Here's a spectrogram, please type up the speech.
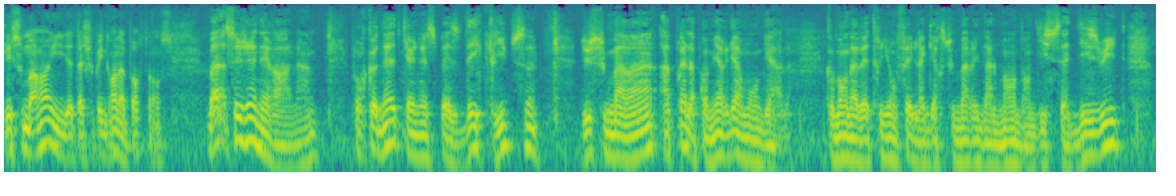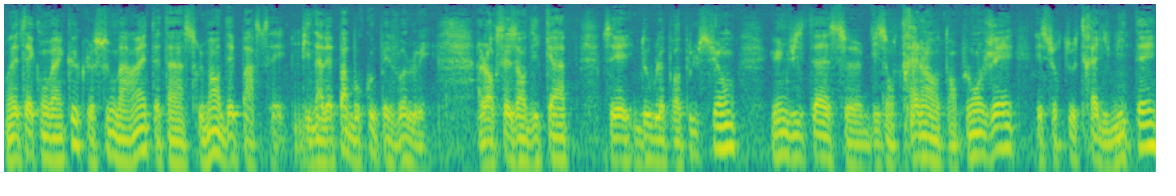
les sous-marins, ils attachent pas une grande importance. Bah, c'est général. Hein. Faut reconnaître qu'il y a une espèce d'éclipse du sous-marin après la Première Guerre mondiale. Comme on avait triomphé de la guerre sous-marine allemande en 17-18, on était convaincu que le sous-marin était un instrument dépassé, qui n'avait pas beaucoup évolué. Alors ses handicaps, c'est double propulsion, une vitesse, euh, disons, très lente en plongée, et surtout très limitée.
